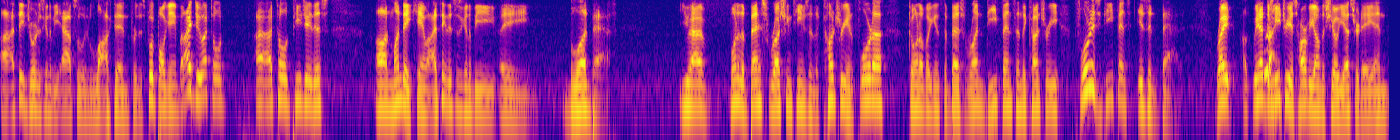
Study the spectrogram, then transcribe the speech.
uh, I think Georgia's going to be absolutely locked in for this football game. But I do. I told I, I told PJ this on Monday, Cam. I think this is going to be a bloodbath. You have one of the best rushing teams in the country in Florida going up against the best run defense in the country. Florida's defense isn't bad. Right? Uh, We had Right. Demetrius Harvey on the show yesterday, and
